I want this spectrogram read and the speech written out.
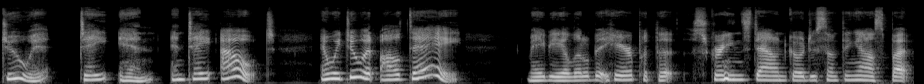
do it day in and day out. And we do it all day. Maybe a little bit here, put the screens down, go do something else. But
